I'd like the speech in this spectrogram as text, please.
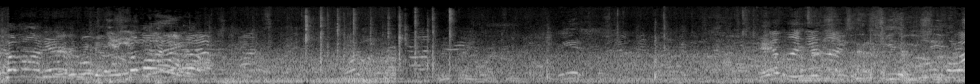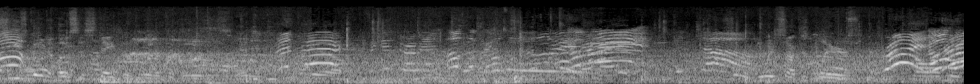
Come on, here. Come on. She's, she's, she's going to host a with me a couple weeks. Boy soccer players. Get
